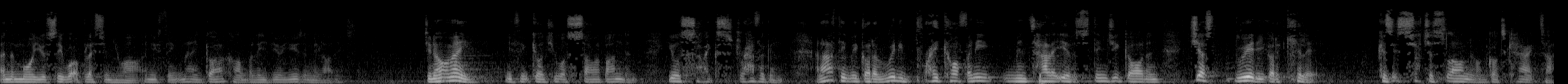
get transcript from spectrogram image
and the more you'll see what a blessing you are. And you think, man, God, I can't believe you're using me like this. Do you know what I mean? You think, God, you are so abundant. You're so extravagant. And I think we've got to really break off any mentality of a stingy God and just really got to kill it. Because it's such a slander on God's character.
